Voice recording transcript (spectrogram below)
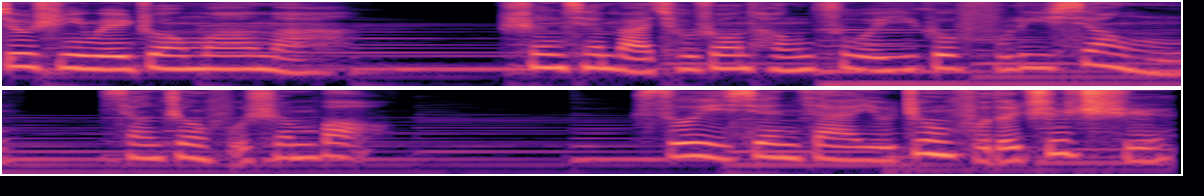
就是因为庄妈妈生前把秋庄堂作为一个福利项目向政府申报，所以现在有政府的支持，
